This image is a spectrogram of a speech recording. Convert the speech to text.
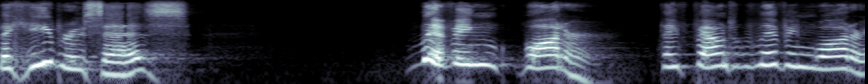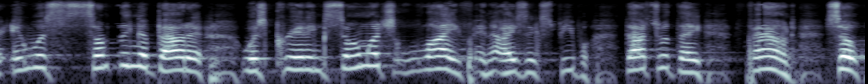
The Hebrew says living water. They found living water. It was something about it was creating so much life in Isaac's people. That's what they found. So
